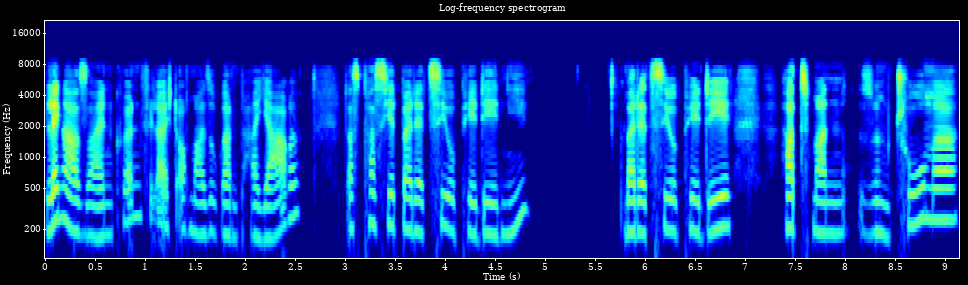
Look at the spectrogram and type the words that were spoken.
länger sein können, vielleicht auch mal sogar ein paar Jahre. Das passiert bei der COPD nie. Bei der COPD hat man Symptome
